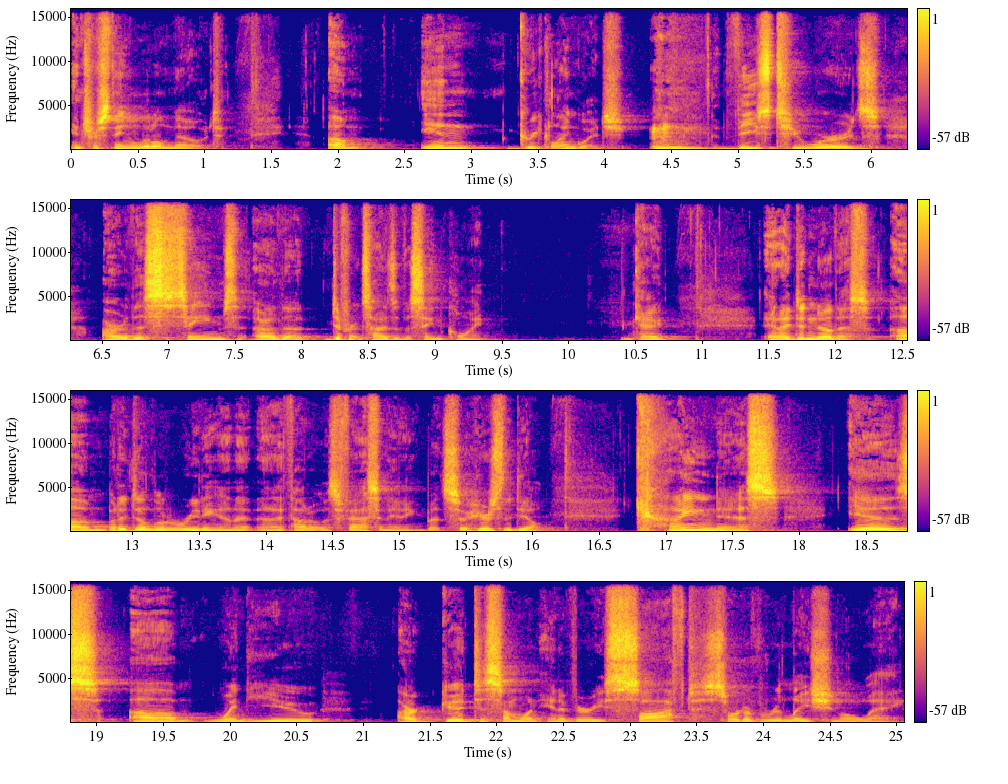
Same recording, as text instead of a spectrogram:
Interesting little note. Um, in Greek language, these two words are the same, are the different sides of the same coin. Okay? And I didn't know this, um, but I did a little reading on it and I thought it was fascinating. But so here's the deal kindness is um, when you are good to someone in a very soft, sort of relational way.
